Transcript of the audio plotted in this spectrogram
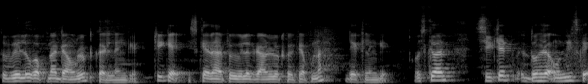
तो वे लोग अपना डाउनलोड कर लेंगे। ठीक है? इसके आधार पर वे लोग डाउनलोड करके अपना देख लेंगे। उसके बाद सीटेट 2019 का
